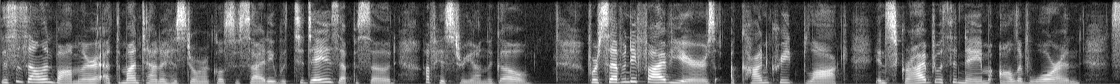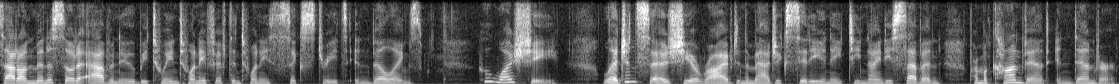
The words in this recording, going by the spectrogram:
This is Ellen Baumler at the Montana Historical Society with today's episode of History on the Go. For 75 years, a concrete block inscribed with the name Olive Warren sat on Minnesota Avenue between 25th and 26th Streets in Billings. Who was she? Legend says she arrived in the Magic City in 1897 from a convent in Denver.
